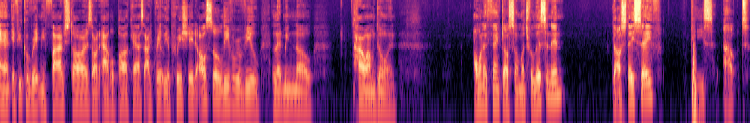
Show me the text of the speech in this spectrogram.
And if you could rate me five stars on Apple Podcasts, I'd greatly appreciate it. Also, leave a review and let me know how I'm doing. I want to thank y'all so much for listening. Y'all stay safe. Peace out.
